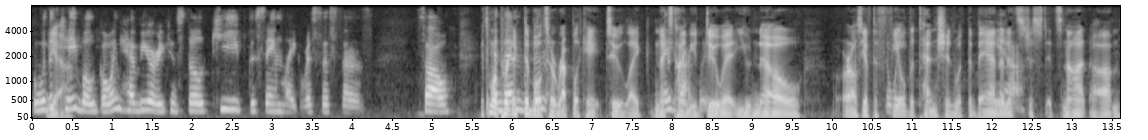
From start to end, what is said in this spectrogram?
But with the yeah. cable going heavier, you can still keep the same like resistance. So it's more predictable then, to replicate too. Like next exactly. time you do it, you know or else you have to the feel weight. the tension with the band yeah. and it's just it's not um,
